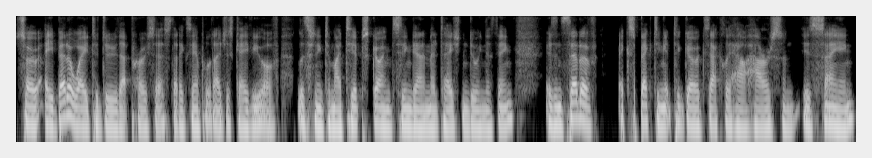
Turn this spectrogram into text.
So, a better way to do that process, that example that I just gave you of listening to my tips, going, sitting down in meditation, doing the thing, is instead of expecting it to go exactly how Harrison is saying,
